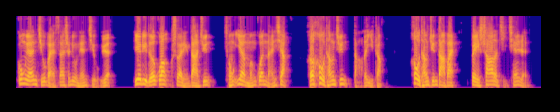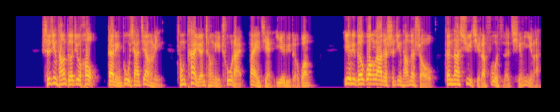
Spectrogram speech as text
公元九百三十六年九月，耶律德光率领大军从雁门关南下，和后唐军打了一仗，后唐军大败，被杀了几千人。石敬瑭得救后，带领部下将领。从太原城里出来拜见耶律德光，耶律德光拉着石敬瑭的手，跟他续起了父子的情谊来，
